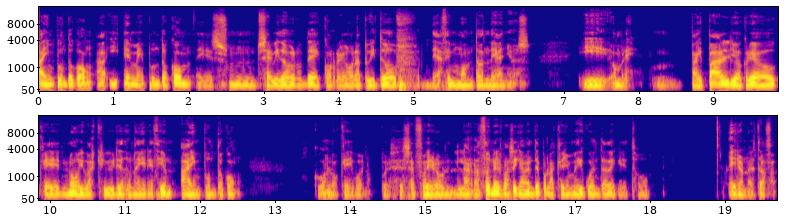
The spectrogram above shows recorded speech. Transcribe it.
AIM.com, AIM.com es un servidor de correo gratuito de hace un montón de años. Y, hombre, PayPal yo creo que no iba a escribir desde una dirección AIM.com. Con lo que, bueno, pues esas fueron las razones básicamente por las que yo me di cuenta de que esto era una estafa.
